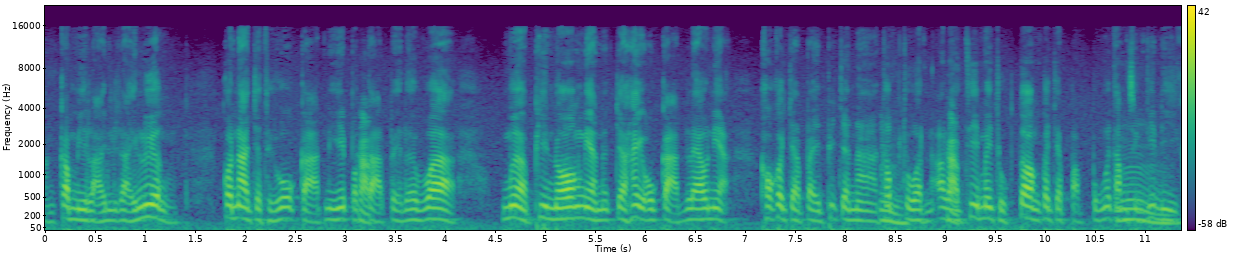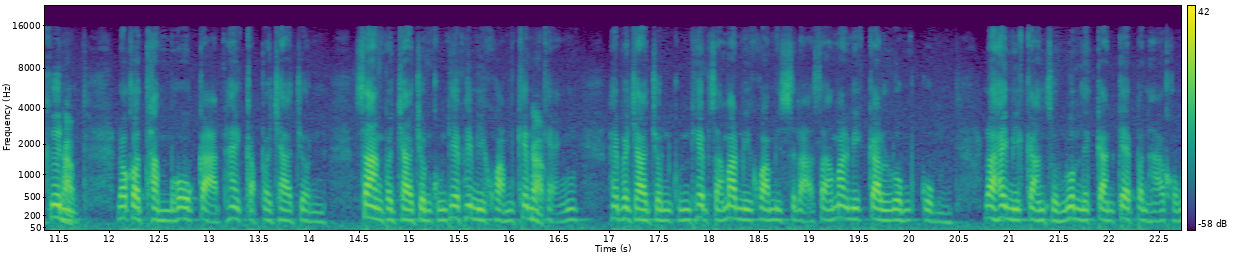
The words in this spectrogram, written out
งๆ ก็มีหลายหลายเรื่อง ก็น่าจะถือโอกาสนี้ประกาศไปเลยว่า เมื่อพี่น้องเนี่ยจะให้โอกาสแล้วเนี่ยเขาก็จะไปพิจารณาอืมทบทวนอะไรครับที่ไม่ถูกต้องก็จะปรับปรุงและทำสิ่งที่ดีขึ้นครับแล้วก็ทำโอกาสให้กับประชาชน สร้างประชาชนกรุงเทพให้มีความเข้มครับแข็ง ให้ประชาชนกรุงเทพสามารถมีความอิสระ สามารถมีการรวมกลุ่ม และให้มีการส่วนร่วมในการแก้ปัญหาของ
